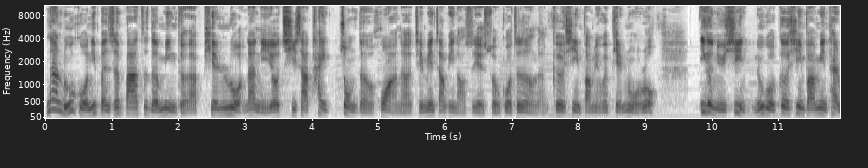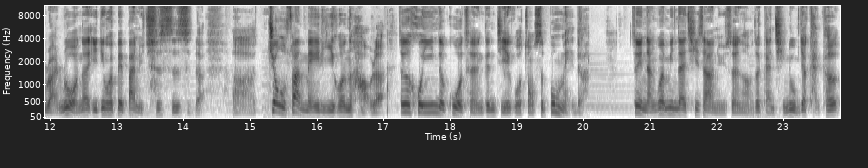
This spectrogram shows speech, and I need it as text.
那如果你本身八字的命格啊偏弱，那你又七煞太重的话呢？前面张平老师也说过，这种人个性方面会偏懦弱。一个女性如果个性方面太软弱，那一定会被伴侣吃死死的啊！就算没离婚好了，这个婚姻的过程跟结果总是不美的。这也难怪命带七煞的女生哈，这感情路比较坎坷。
